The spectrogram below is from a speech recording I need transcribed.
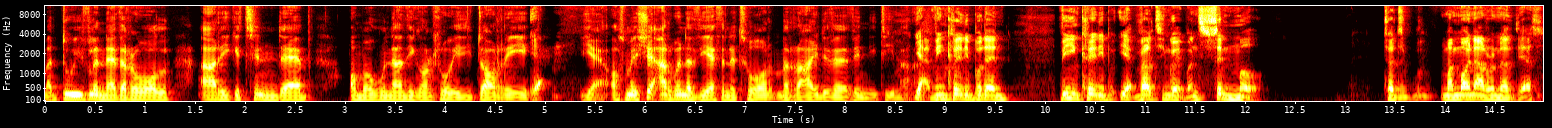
Mae dwy flynedd ar ôl ar ei gytundeb, ond mae hwnna'n ddigon rhwydd i dorri. Ie. Yeah. Yeah, os mae eisiau arweinyddiaeth yn y tor, mae rhaid i fe fynd i tîm arall. Ie, yeah, fi'n credu bod e'n... Fi'n credu... Ie, yeah, fel ti'n gweud, mae'n syml. Mae moyn arweinyddiaeth,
